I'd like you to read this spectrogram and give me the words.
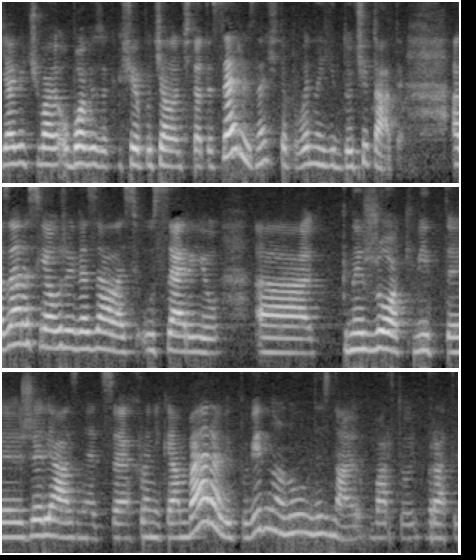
я відчуваю обов'язок, якщо я почала читати серію, значить я повинна її дочитати. А зараз я вже в'язалась у серію е, книжок від е, Желязне, це Хроніки Амбера. Відповідно, ну не знаю, варто брати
